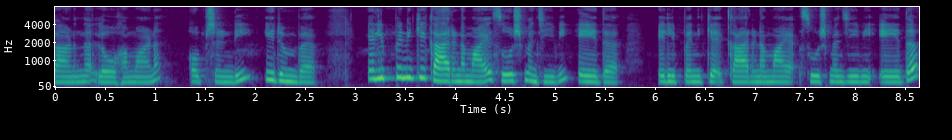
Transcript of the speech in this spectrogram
കാണുന്ന ലോഹമാണ് ഓപ്ഷൻ ഡി ഇരുമ്പ്. എലിപ്പനിക്ക് കാരണമായ സൂക്ഷ്മജീവി ഏത്? എലിപ്പനിക്ക് കാരണമായ സൂക്ഷ്മജീവി ഏത്?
